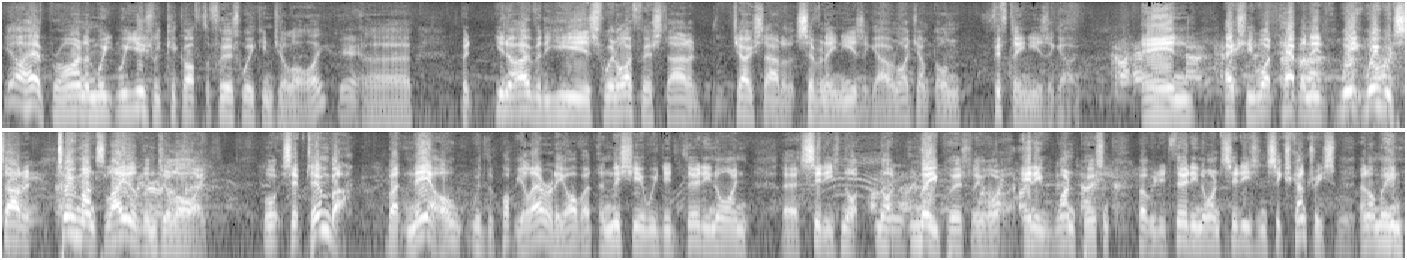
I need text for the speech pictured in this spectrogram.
Yeah, I have, Bryan, and we, we usually kick off the first week in July. Yeah. Uh, but, you know, over the years, when I first started, Joe started it 17 years ago, and I jumped on 15 years ago. And actually, what happened is we, we would start it two months later than July, or September. But now, with the popularity of it, and this year we did 39 uh, cities, not not me personally or any one person, but we did 39 cities in six countries. And I mean,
